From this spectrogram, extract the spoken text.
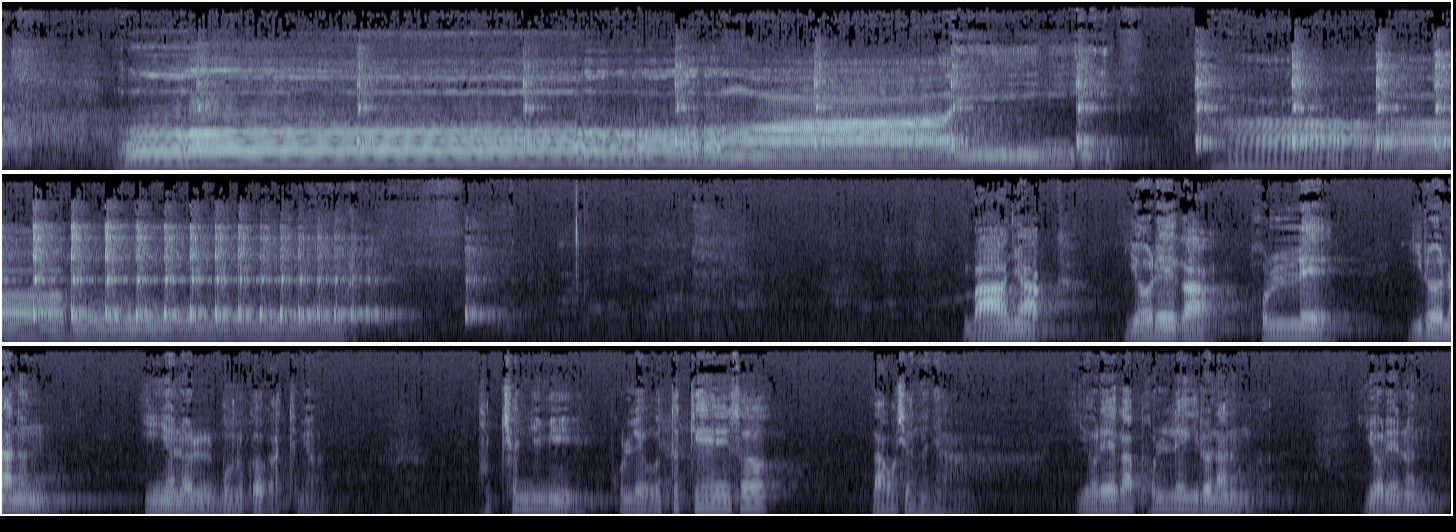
만약 열애가 본래 일어나는 인연을 물을 것 같으면 부처님이 본래 어떻게 해서 나오셨느냐? 열애가 본래 일어나는 것. 열애는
